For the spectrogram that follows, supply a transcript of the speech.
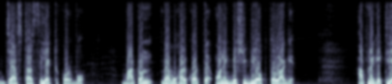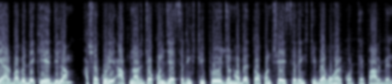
জ্যাস্টার সিলেক্ট করব। বাটন ব্যবহার করতে অনেক বেশি বিরক্ত লাগে। আপনাকে ক্লিয়ারভাবে দেখিয়ে দিলাম। আশা করি আপনার যখন যে সেটিংসটি প্রয়োজন হবে, তখন সেই সেটিংসটি ব্যবহার করতে পারবেন।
